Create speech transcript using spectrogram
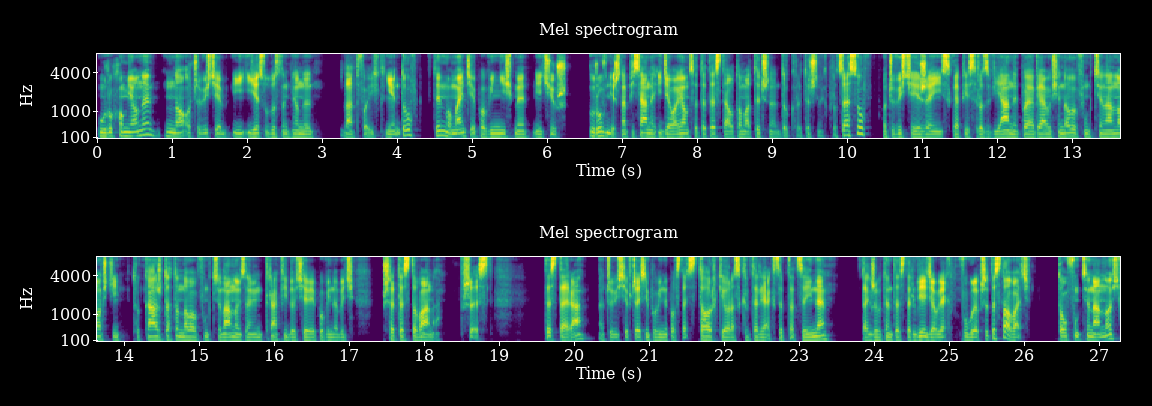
uruchomiony? No oczywiście i jest udostępniony dla Twoich klientów. W tym momencie powinniśmy mieć już również napisane i działające te testy automatyczne do krytycznych procesów. Oczywiście, jeżeli sklep jest rozwijany, pojawiały się nowe funkcjonalności, to każda ta nowa funkcjonalność, zanim trafi do Ciebie, powinna być przetestowana przez testera. Oczywiście wcześniej powinny powstać storki oraz kryteria akceptacyjne, tak żeby ten tester wiedział, jak w ogóle przetestować tą funkcjonalność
